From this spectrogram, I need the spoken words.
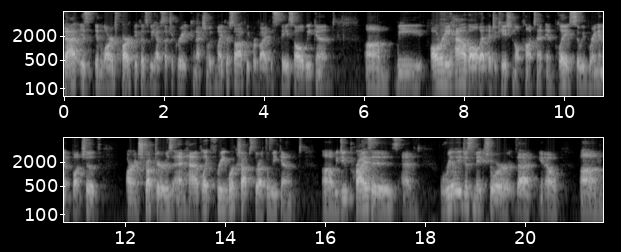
that is in large part because we have such a great connection with Microsoft. We provide the space all weekend. Um, we already have all that educational content in place. So we bring in a bunch of our instructors and have like free workshops throughout the weekend. Uh, we do prizes and really just make sure that, you know, um,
